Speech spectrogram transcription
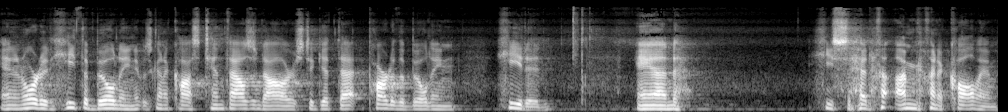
And in order to heat the building, it was going to cost $10,000 to get that part of the building heated. And he said, I'm going to call him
